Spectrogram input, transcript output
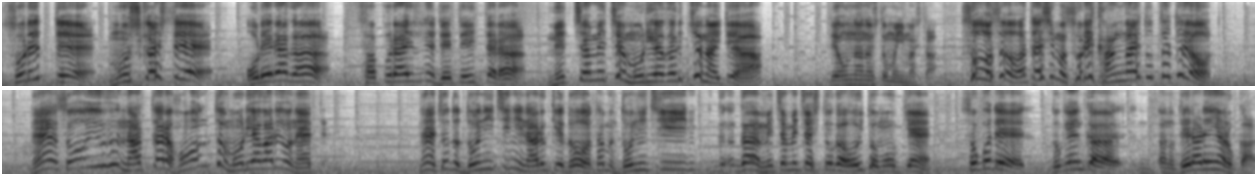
それって、もしかして、俺らがサプライズで出ていったら、めちゃめちゃ盛り上がるじゃないとや？で、女の人も言いました。そうそう、私もそれ考えとったとよ。ね、そういう風になったらほんと盛り上がるよねって。ね、ちょっと土日になるけど、多分土日がめちゃめちゃ人が多いと思うけん、そこでどげんか、あの、出られんやろか。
